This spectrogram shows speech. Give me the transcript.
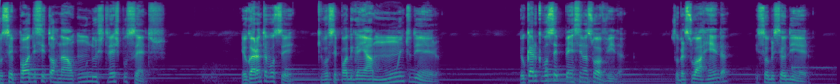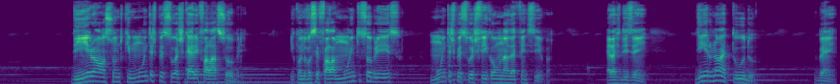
Você pode se tornar um dos 3%. Eu garanto a você que você pode ganhar muito dinheiro. Eu quero que você pense na sua vida, sobre a sua renda e sobre seu dinheiro. Dinheiro é um assunto que muitas pessoas querem falar sobre. E quando você fala muito sobre isso, muitas pessoas ficam na defensiva. Elas dizem: dinheiro não é tudo. Bem,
